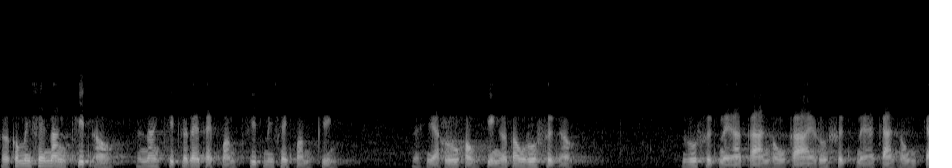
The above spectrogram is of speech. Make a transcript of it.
แล้วก็ไม่ใช่นั่งคิดเอานั่งคิดก็ได้แต่ความคิดไม่ใช่ความจริงอยากรู้ของจริงก็ต้องรู้สึกเอา รู้สึกในอาการของกาย รู้สึกในอาการของใจ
